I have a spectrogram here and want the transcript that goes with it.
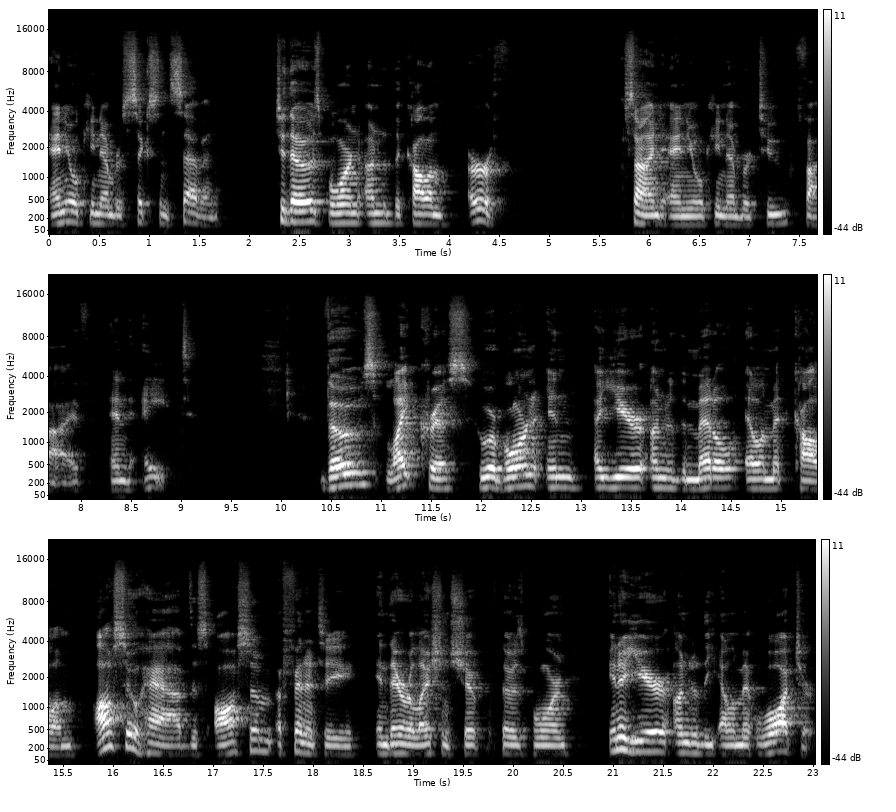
annual key numbers 6 and 7 to those born under the column earth assigned annual key number 2, 5, and 8. Those, like Chris, who are born in a year under the metal element column also have this awesome affinity in their relationship with those born in a year under the element water,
